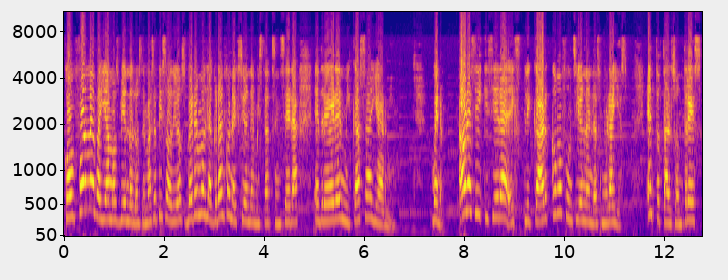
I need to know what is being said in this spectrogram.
Conforme vayamos viendo los demás episodios, veremos la gran conexión de amistad sincera entre Eren, Mikasa y Armin. Bueno, ahora sí quisiera explicar cómo funcionan las murallas. En total son tres,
